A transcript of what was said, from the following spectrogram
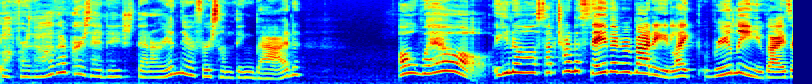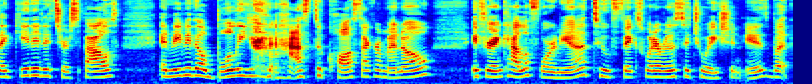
But for the other percentage that are in there for something bad, oh well you know stop trying to save everybody. Like really you guys i get it it's your spouse and maybe they'll bully your ass to call sacramento if you're in california to fix whatever the situation is but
